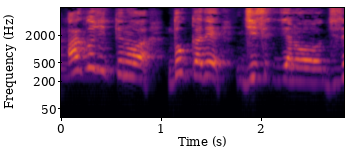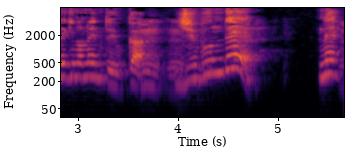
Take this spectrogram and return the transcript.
うん悪事っていうのは、どっかで、自、あの、自責の念というか、うんうん自分で、ね、う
